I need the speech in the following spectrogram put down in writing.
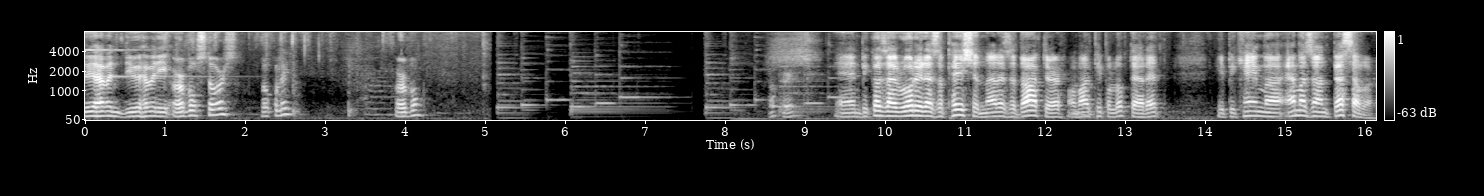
do you have any, do you have any herbal stores locally? Herbal? Okay. And because I wrote it as a patient, not as a doctor, a lot of people looked at it. It became an Amazon bestseller.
